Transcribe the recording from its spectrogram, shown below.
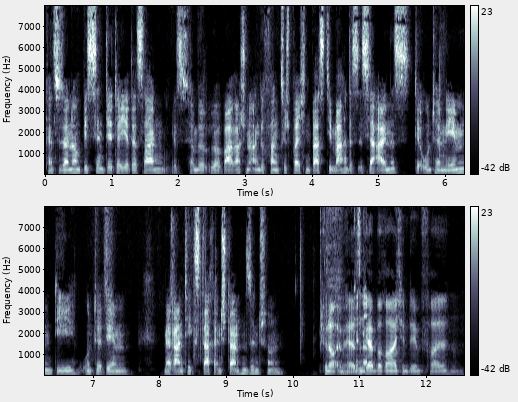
Kannst du da noch ein bisschen detaillierter sagen? Jetzt haben wir über Vara schon angefangen zu sprechen, was die machen. Das ist ja eines der Unternehmen, die unter dem Merantix-Dach entstanden sind schon. Genau, im Healthcare-Bereich in dem Fall.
